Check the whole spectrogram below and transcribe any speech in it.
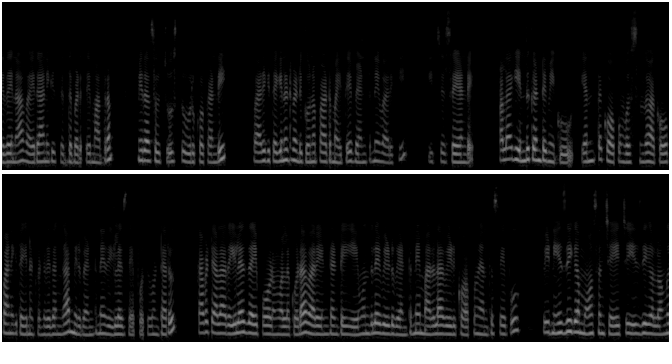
ఏదైనా వైరానికి సిద్ధపడితే మాత్రం మీరు అసలు చూస్తూ ఊరుకోకండి. వారికి తగినటువంటి గుణపాఠం అయితే వెంటనే వారికి ఇచ్చేసేయండి. అలాగే ఎందుకంటే మీకు ఎంత కోపం వస్తుందో ఆ కోపానికి తగినటువంటి విధంగా మీరు వెంటనే రియలైజ్ అయిపోతూ ఉంటారు. కాబట్టి అలా రియలైజ్ అయిపోవడం వల్ల కూడా వారు ఏంటంటే ఏముందులే వీడు వెంటనే మరలా వీడి కోపం ఎంతసేపు వీడిని ఈజీగా మోసం చేయొచ్చు ఈజీగా లొంగ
